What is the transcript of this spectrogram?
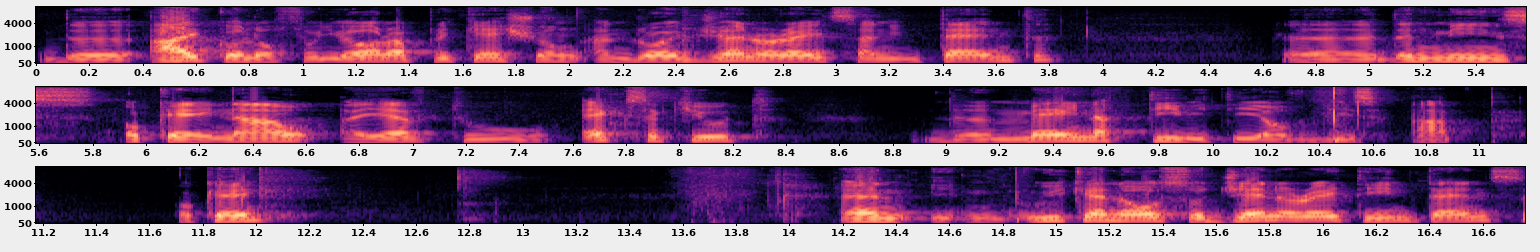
the icon of your application, Android generates an intent. Uh, that means, okay, now I have to execute the main activity of this app. Okay? And we can also generate intents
